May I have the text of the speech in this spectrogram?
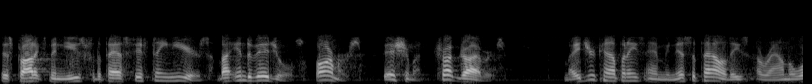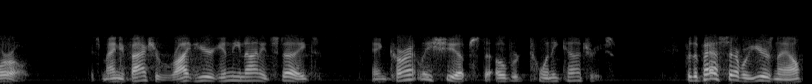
This product's been used for the past 15 years by individuals, farmers, fishermen, truck drivers, major companies, and municipalities around the world. It's manufactured right here in the United States and currently ships to over 20 countries. For the past several years now,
